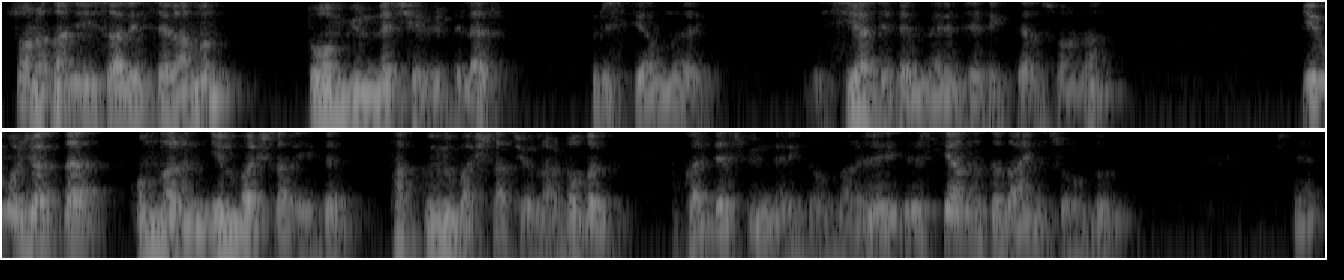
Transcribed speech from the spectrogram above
Sonradan İsa Aleyhisselam'ın doğum gününe çevirdiler. Hristiyanlığı siyaseten benimsedikten sonra. 1 Ocak'ta onların yılbaşlarıydı. Takvimi başlatıyorlardı. O da mukaddes günleriydi onların. Hristiyanlıkta da aynısı oldu. İşte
